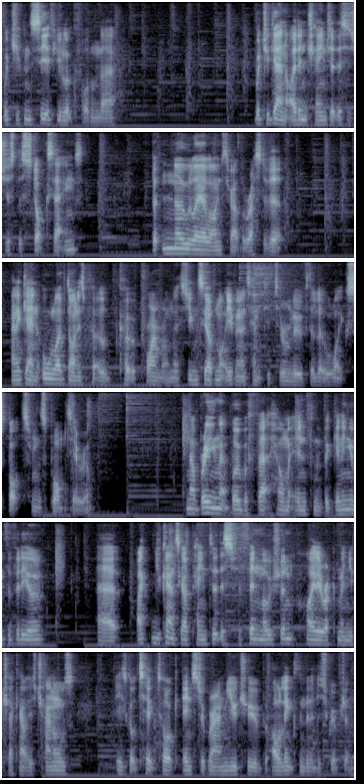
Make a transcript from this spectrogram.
which you can see if you look for them there. Which again, I didn't change it, this is just the stock settings. But no layer lines throughout the rest of it. And again, all I've done is put a coat of primer on this. You can see I've not even attempted to remove the little like spots from the support material. Now bringing that Boba Fett helmet in from the beginning of the video, uh, I, you can see I painted This is for Finmotion. Highly recommend you check out his channels. He's got TikTok, Instagram, YouTube. I'll link them in the description.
